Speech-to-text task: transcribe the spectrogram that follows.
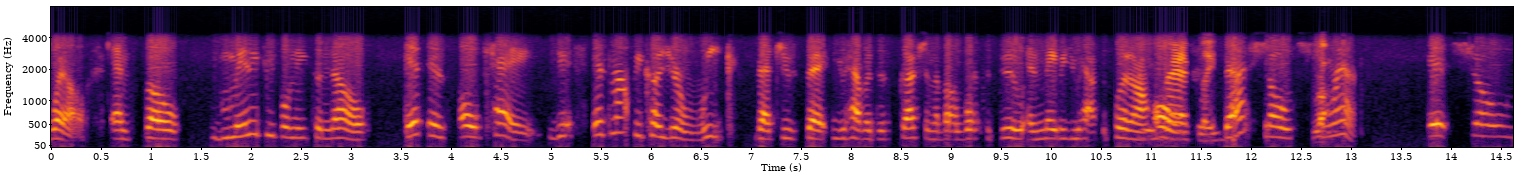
well. And so many people need to know it is okay. It's not because you're weak that you say you have a discussion about what to do and maybe you have to put it on hold. Exactly. That shows strength. Right. It shows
